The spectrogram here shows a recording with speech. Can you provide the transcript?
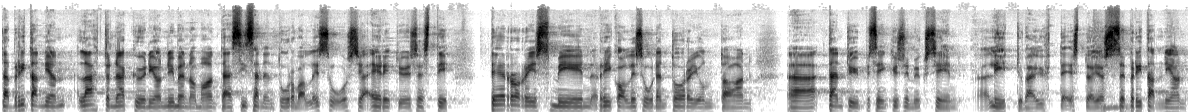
tämä Britannian lähtö näkyy, niin on nimenomaan tämä sisäinen turvallisuus ja erityisesti terrorismiin, rikollisuuden torjuntaan, tämän tyyppisiin kysymyksiin liittyvä yhteistyö, jossa se Britannian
